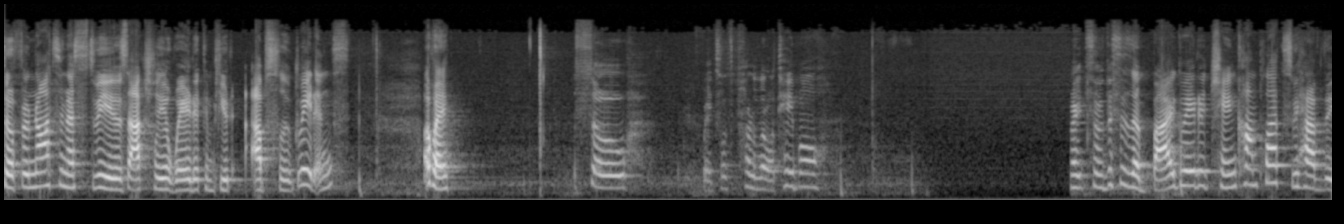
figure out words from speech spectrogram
So for knots in S3, there's actually a way to compute absolute gradings. OK, so wait, so let's put a little table. Right, so this is a bi-graded chain complex. We have the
